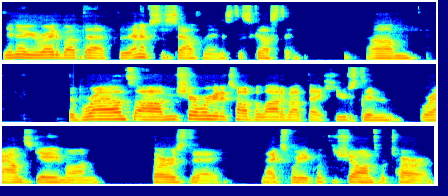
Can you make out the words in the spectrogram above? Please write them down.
You know, you're right about that. The NFC South, man, is disgusting. Um, the Browns. Uh, I'm sure we're going to talk a lot about that Houston Browns game on Thursday next week with Sean's return.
